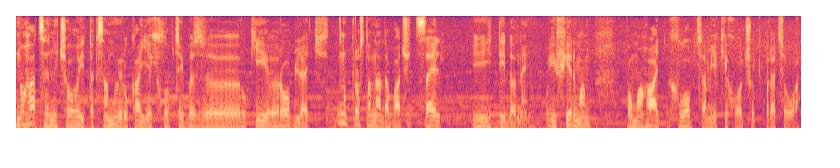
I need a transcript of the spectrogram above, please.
Нога це нічого, і так само і рука, як хлопці без е, руки роблять. Ну просто треба бачити цель і йти до неї. І фірмам допомагати хлопцям, які хочуть працювати.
